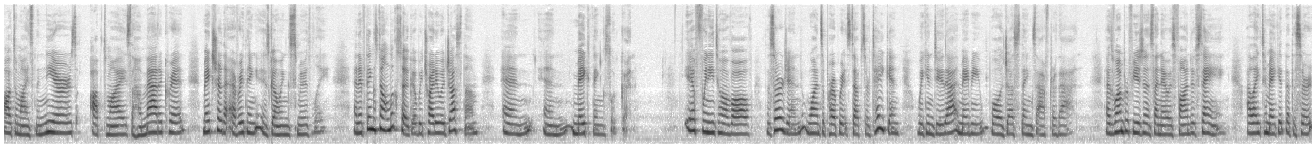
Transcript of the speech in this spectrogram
optimize the NIRS, optimize the hematocrit, make sure that everything is going smoothly. And if things don't look so good, we try to adjust them and, and make things look good. If we need to involve the surgeon once appropriate steps are taken, we can do that and maybe we'll adjust things after that. As one perfusionist I know is fond of saying, I like to make it that the sur-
